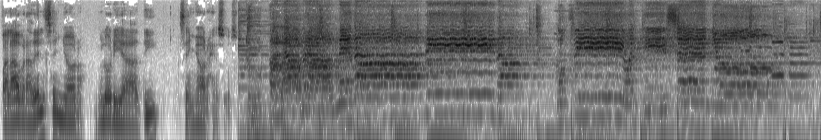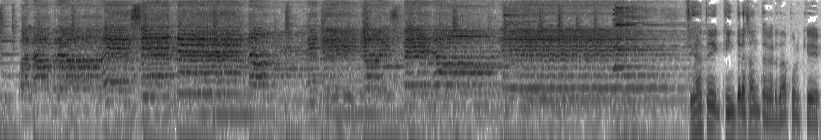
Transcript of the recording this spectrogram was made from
Palabra del Señor, gloria a ti, Señor Jesús. Tu palabra me da vida, confío en ti, Señor. Fíjate qué interesante, ¿verdad? Porque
